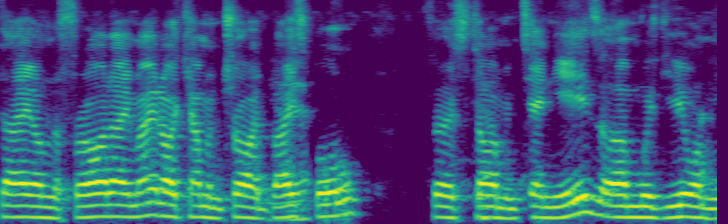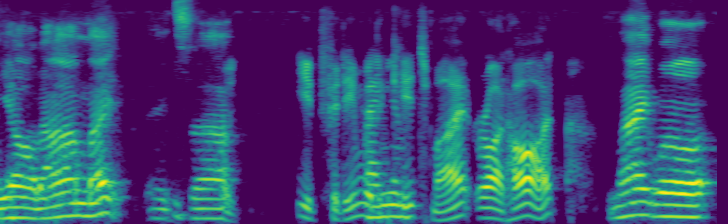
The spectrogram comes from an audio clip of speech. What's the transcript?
day on the Friday, mate. I come and tried baseball yeah. first time yeah. in ten years. I'm with you on the old arm, mate. It's uh, You'd fit in with hanging. the kids, mate. Right height. Mate, well,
